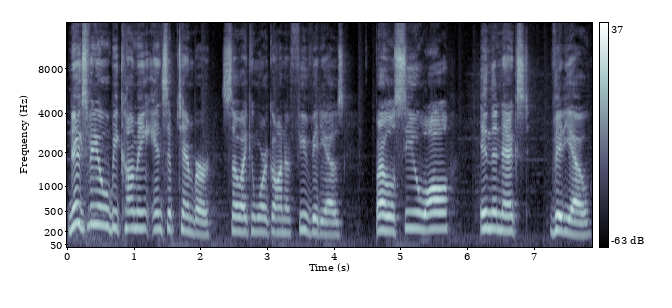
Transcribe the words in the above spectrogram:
Next video will be coming in September, so I can work on a few videos. But I will see you all in the next video.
